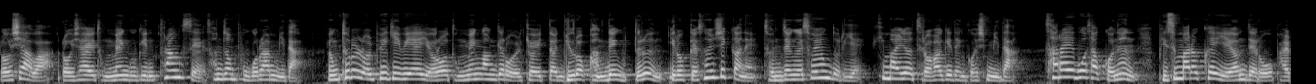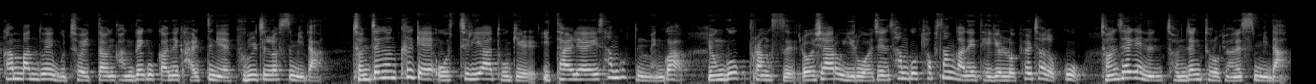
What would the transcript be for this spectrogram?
러시아와 러시아의 동맹국인 프랑스에 선전포고를 합니다. 영토를 넓히기 위해 여러 동맹 관계로 얽혀있던 유럽 강대국들은 이렇게 순식간에 전쟁의 소용돌이에 휘말려 들어가게 된 것입니다. 사라예보 사건은 비스마르크의 예언대로 발칸반도에 묻혀있던 강대국 간의 갈등에 불을 질렀습니다. 전쟁은 크게 오스트리아, 독일, 이탈리아의 삼국 동맹과 영국, 프랑스, 러시아로 이루어진 삼국 협상 간의 대결로 펼쳐졌고 전 세계는 전쟁터로 변했습니다.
